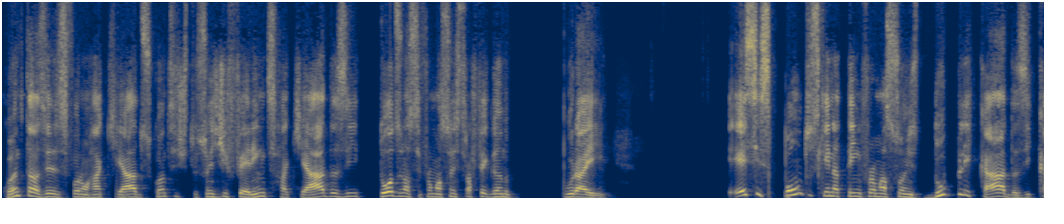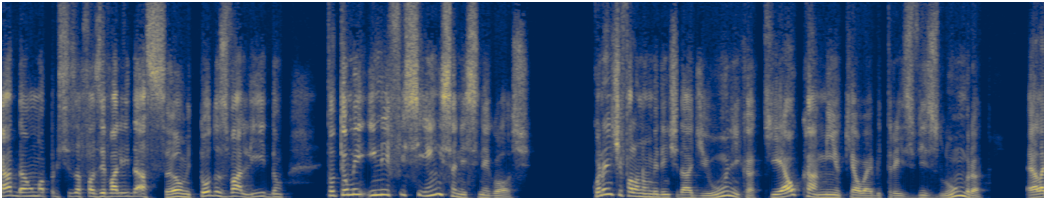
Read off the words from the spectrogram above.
Quantas vezes foram hackeados, quantas instituições diferentes hackeadas e todas as nossas informações trafegando por aí. Esses pontos que ainda têm informações duplicadas e cada uma precisa fazer validação e todas validam. Então tem uma ineficiência nesse negócio. Quando a gente fala numa identidade única, que é o caminho que a Web3 vislumbra, ela,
